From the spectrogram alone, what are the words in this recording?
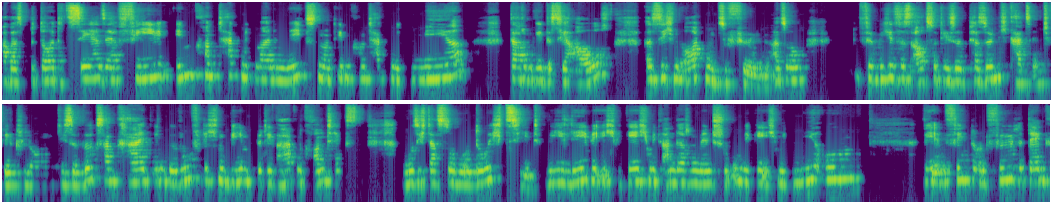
aber es bedeutet sehr, sehr viel im Kontakt mit meinem Nächsten und im Kontakt mit mir. Darum geht es ja auch, äh, sich in Ordnung zu fühlen. Also für mich ist es auch so diese Persönlichkeitsentwicklung, diese Wirksamkeit im beruflichen wie im privaten Kontext, wo sich das so durchzieht. Wie lebe ich, wie gehe ich mit anderen Menschen um, wie gehe ich mit mir um, wie empfinde und fühle, denke,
